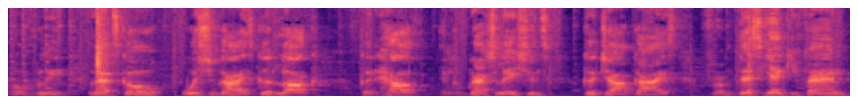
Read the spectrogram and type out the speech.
Hopefully, let's go. Wish you guys good luck, good health, and congratulations. Good job, guys. From this Yankee fan,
